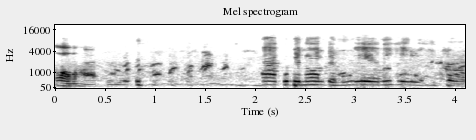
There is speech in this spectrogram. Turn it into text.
งอมาหาคุณเลยพากูไปนอนแต่มึงเอไม่เย็นเลยอีปอบ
